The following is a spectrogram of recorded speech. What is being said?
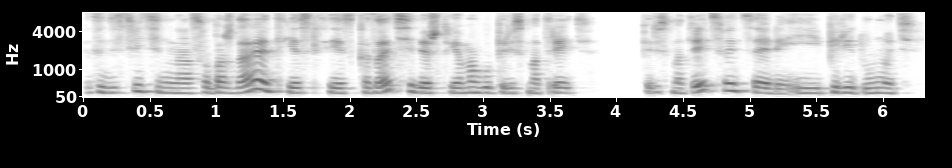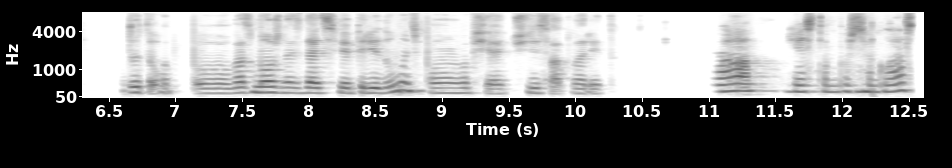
это действительно освобождает, если сказать себе, что я могу пересмотреть, пересмотреть свои цели и передумать. Вот эта вот п возможность дать себе передумать, по-моему, вообще чудеса творит. Да, я с тобой согласна.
